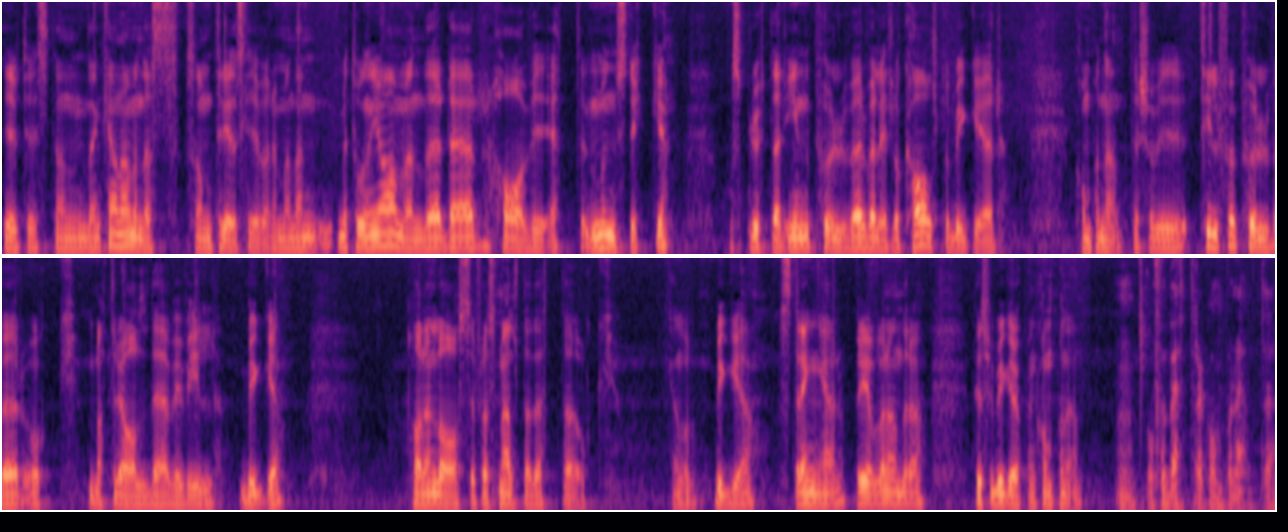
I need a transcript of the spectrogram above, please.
givetvis den, den kan användas som 3D-skrivare men den metoden jag använder där har vi ett munstycke och sprutar in pulver väldigt lokalt och bygger komponenter. Så vi tillför pulver och material där vi vill bygga. Har en laser för att smälta detta och kan då bygga strängar bredvid varandra tills vi bygger upp en komponent Mm. Och förbättra komponenter.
